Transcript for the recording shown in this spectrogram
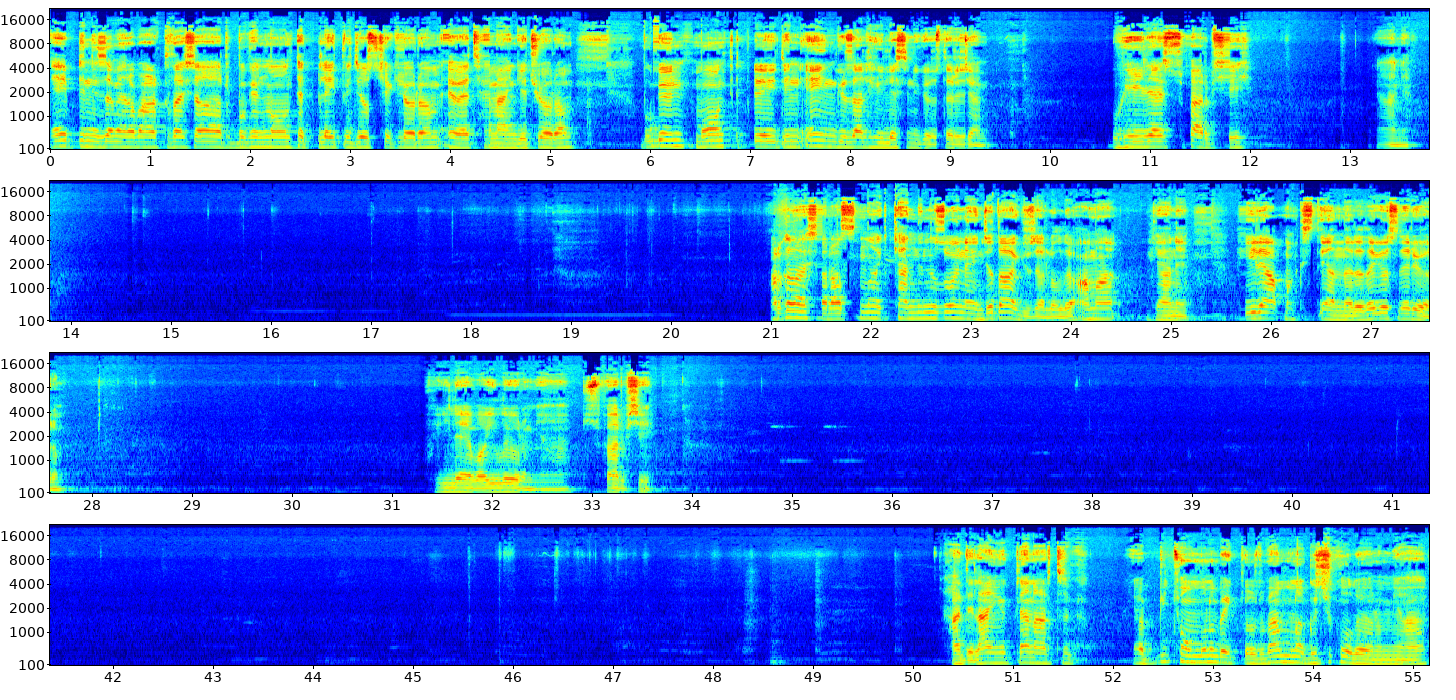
Hepinize merhaba arkadaşlar. Bugün Mounted Blade videosu çekiyorum. Evet hemen geçiyorum. Bugün Mounted Blade'in en güzel hilesini göstereceğim. Bu hile süper bir şey. Yani. Arkadaşlar aslında kendiniz oynayınca daha güzel oluyor ama yani hile yapmak isteyenlere de gösteriyorum. Hileye bayılıyorum ya. Süper bir şey. Hadi lan yüklen artık. Ya bir ton bunu bekliyoruz. Ben buna gıcık oluyorum ya.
